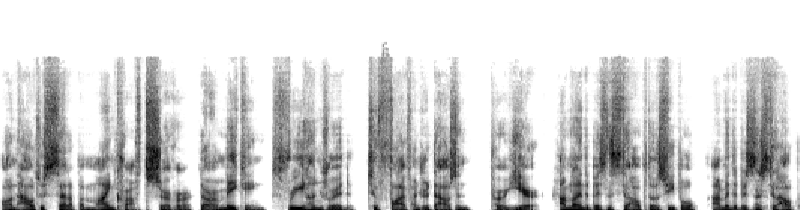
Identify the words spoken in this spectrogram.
on how to set up a Minecraft server that are making 300 to 500,000 per year. I'm not in the business to help those people. I'm in the business to help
